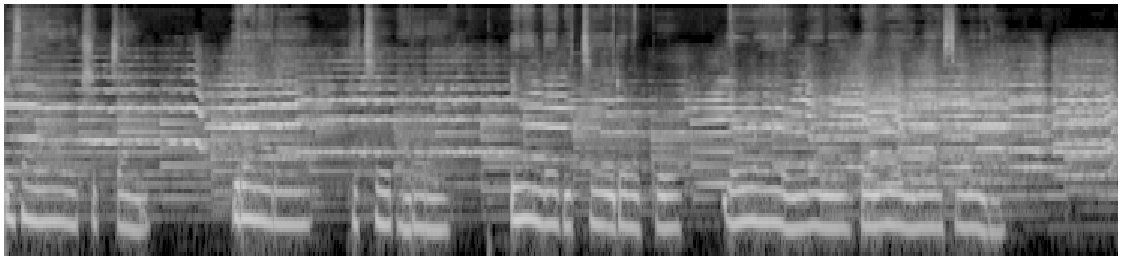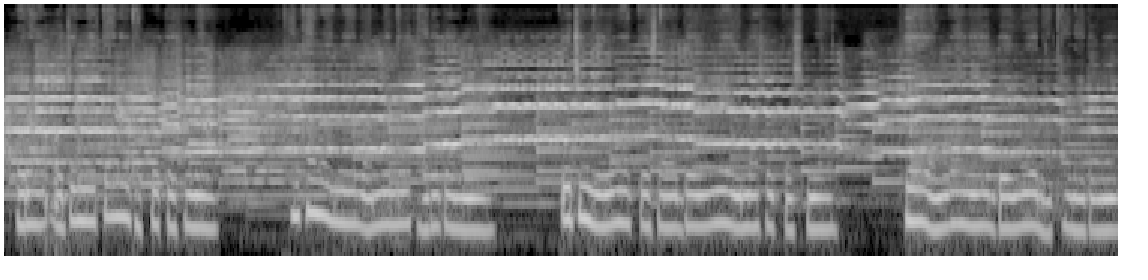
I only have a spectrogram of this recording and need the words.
이사야 60장. 일어나라 빛을 발하라. 이는 내 빛이 이르렀고 여호와의 영광이 내 위에 임하였음이니라. 보라 어둠이 땅을 덮을 것이며 캄캄함이 만민을 오직 여호와께서 내 위에 임하실 것이며 그의 영광이 내 위에 나타내리니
